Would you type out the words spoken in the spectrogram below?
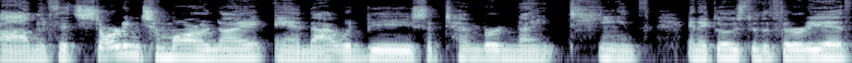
Um, if it's starting tomorrow night, and that would be September 19th, and it goes to the 30th,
